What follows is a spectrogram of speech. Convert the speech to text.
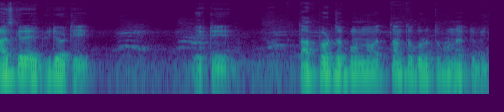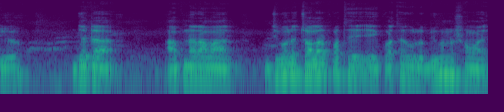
আজকের এই ভিডিওটি একটি তাৎপর্যপূর্ণ, অত্যন্ত গুরুত্বপূর্ণ একটি ভিডিও, যেটা আপনার আমার জীবনে চলার পথে এই কথাগুলো বিভিন্ন সময়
